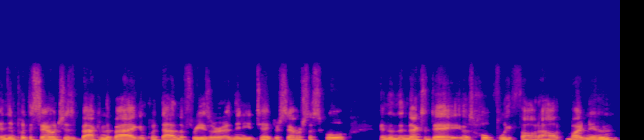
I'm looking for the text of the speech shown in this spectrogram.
and then put the sandwiches back in the bag and put that in the freezer, and then you take your sandwich to school. And then the next day, it was hopefully thawed out by noon,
